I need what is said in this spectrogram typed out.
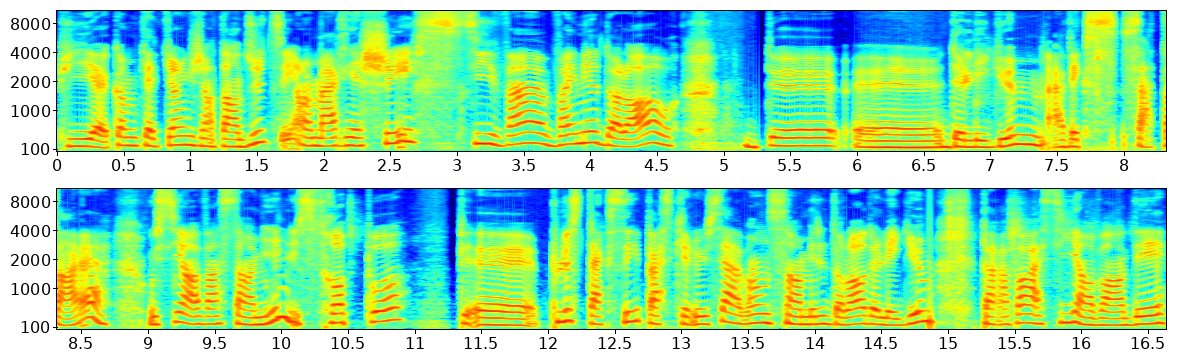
Puis, euh, comme quelqu'un que j'ai entendu, tu sais, un maraîcher, s'il vend 20 000 de, euh, de légumes avec sa terre, ou s'il en vend 100 000, il ne sera pas euh, plus taxé parce qu'il réussit à vendre 100 000 de légumes par rapport à s'il en vendait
